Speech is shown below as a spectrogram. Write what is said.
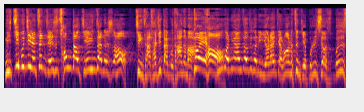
你记不记得郑杰是冲到捷运站的时候，警察才去逮捕他的嘛？对哈、哦。如果你按照这个理由来讲的话，那郑杰不是现，不是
